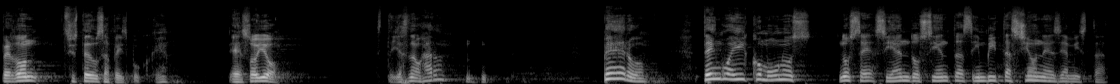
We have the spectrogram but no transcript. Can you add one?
Perdón si usted usa Facebook, ¿ok? Eh, soy yo. Este, ¿Ya se enojaron? Pero tengo ahí como unos, no sé, 100, 200 invitaciones de amistad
